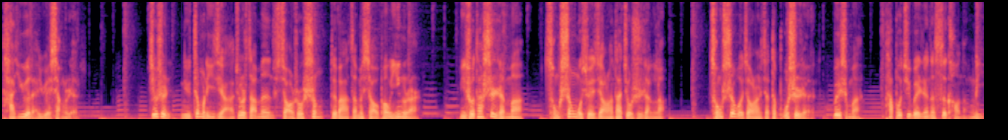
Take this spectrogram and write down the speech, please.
他越来越像人。就是你这么理解啊，就是咱们小时候生对吧？咱们小朋友婴儿，你说他是人吗？从生物学角上，他就是人了；从社会角度上讲，他不是人。为什么？他不具备人的思考能力，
